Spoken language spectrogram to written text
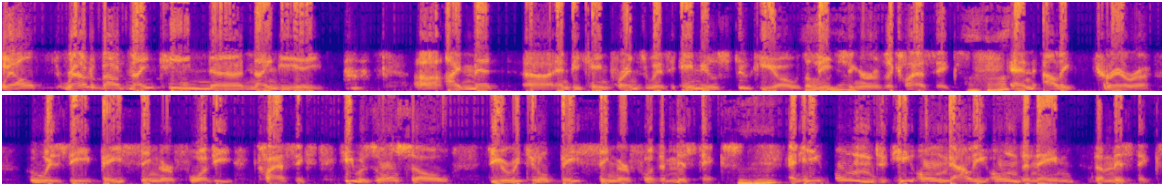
Well, round about 1998, uh, I met uh, and became friends with Emil Stucchio, the Oh, lead yeah. singer of the Classics, Uh-huh. and Alec Trera, who was the bass singer for the Classics. He was also the original bass singer for the Mystics, Mm-hmm. and he owned he owned Ali owned the name the Mystics,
